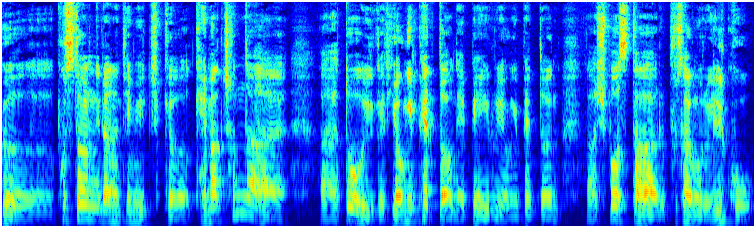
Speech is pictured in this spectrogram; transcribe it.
그 보스턴이라는 팀이 그 개막 첫날 아, 또 이렇게 영입했던 FA로 영입했던 아, 슈퍼스타를 부상으로 잃고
